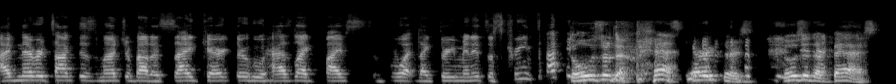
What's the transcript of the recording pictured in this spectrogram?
I've never talked this much about a side character who has like five, what, like three minutes of screen time. Those are the best characters. Those are the best.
